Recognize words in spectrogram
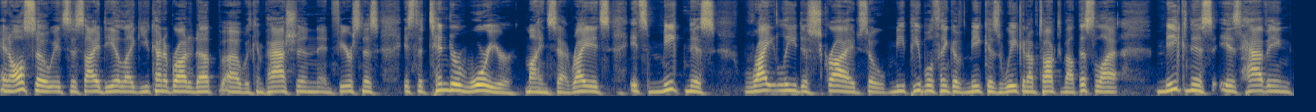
And also, it's this idea, like you kind of brought it up uh, with compassion and fierceness. It's the tender warrior mindset, right? It's it's meekness rightly described. So me people think of meek as weak, and I've talked about this a lot. Meekness is having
